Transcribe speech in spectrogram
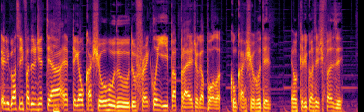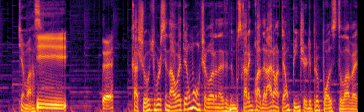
ele gosta de fazer no GTA é pegar o cachorro do, do Franklin e ir pra praia jogar bola com o cachorro dele. É o que ele gosta de fazer. Que massa. E. É. Cachorro que, por sinal, vai ter um monte agora, né? Os caras enquadraram até um pincher de propósito lá, velho.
